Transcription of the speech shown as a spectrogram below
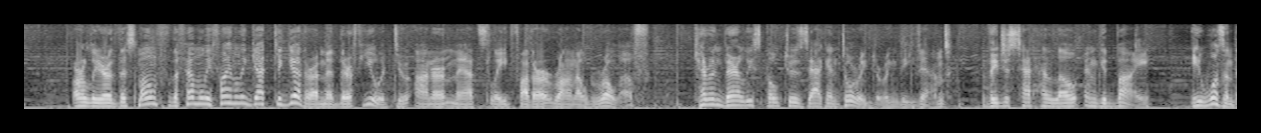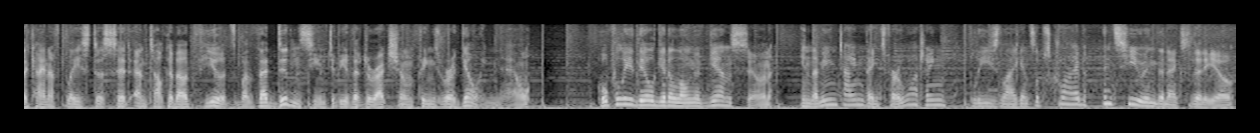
Earlier this month, the family finally got together amid their feud to honor Matt's late father Ronald Roloff. Caryn barely spoke to Zach and Tori during the event, they just said hello and goodbye. It wasn't the kind of place to sit and talk about feuds, but that didn't seem to be the direction things were going now. Hopefully they'll get along again soon. In the meantime, thanks for watching, please like and subscribe, and see you in the next video.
